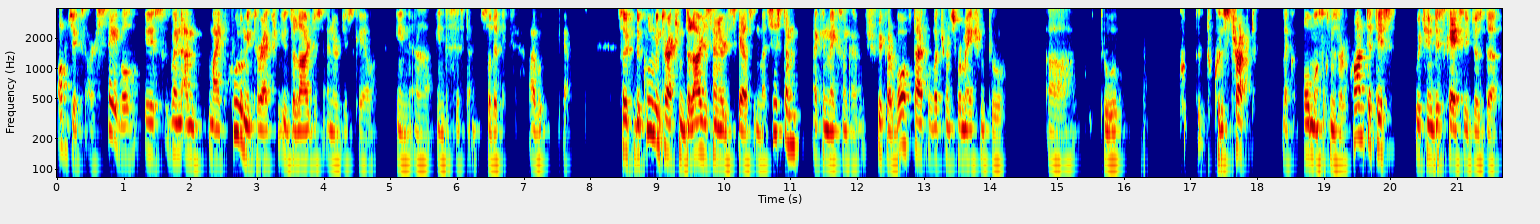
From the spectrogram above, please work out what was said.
objects are stable is when I'm, my Coulomb interaction is the largest energy scale in, uh, in the system. So that I would, yeah. So if the Coulomb interaction, the largest energy scales in my system, I can make some kind of Schrieffer-Wolff type of a transformation to, uh, to, to construct like almost conserved quantities, which in this case is just the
